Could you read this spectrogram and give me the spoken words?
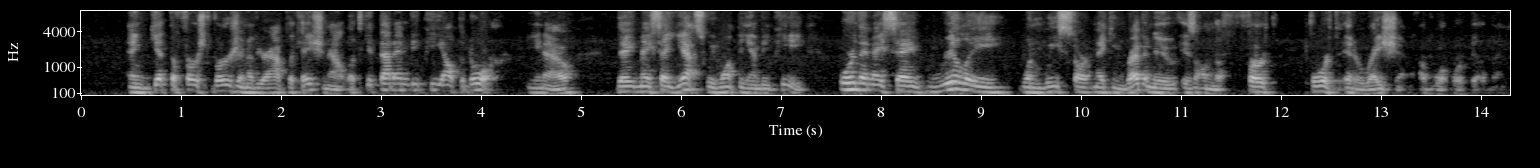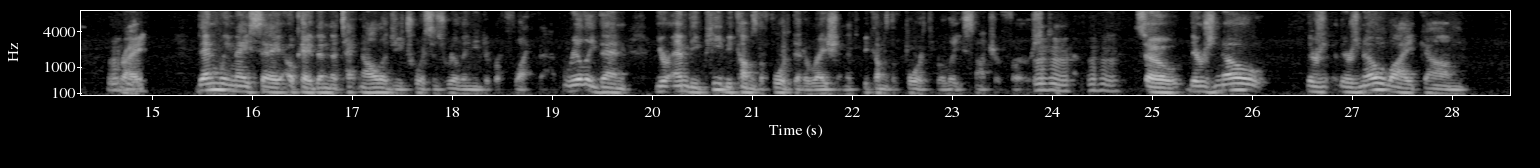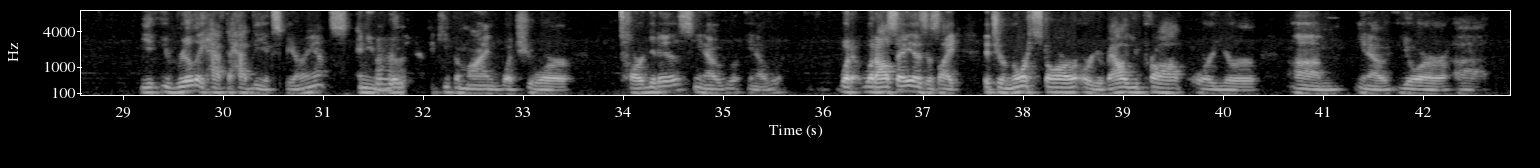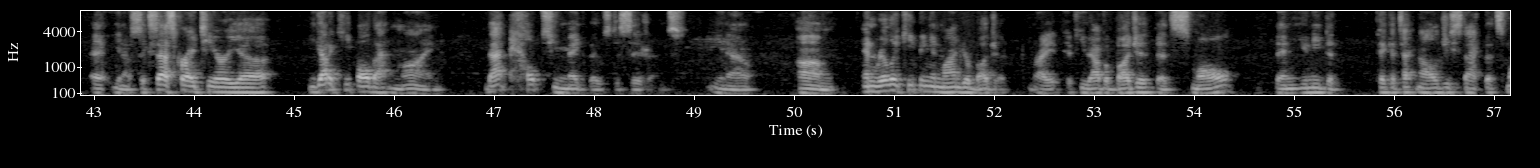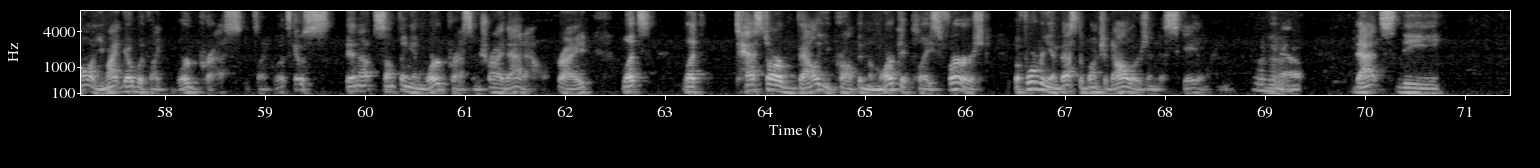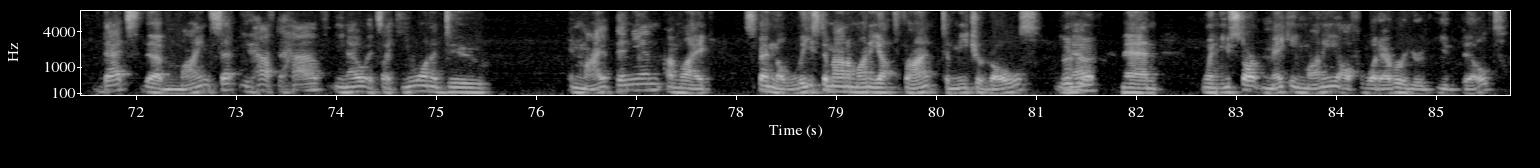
and get the first version of your application out. Let's get that MVP out the door. You know, they may say, yes, we want the MVP. Or they may say, really, when we start making revenue is on the first, fourth iteration of what we're building, mm-hmm. right? Then we may say, okay, then the technology choices really need to reflect that. Really, then your MVP becomes the fourth iteration. It becomes the fourth release, not your 1st mm-hmm, mm-hmm. So there's no, there's there's no like, um, you, you really have to have the experience, and you mm-hmm. really have to keep in mind what your target is. You know, you know, what what I'll say is is like it's your north star or your value prop or your um, you know your uh, uh you know success criteria. You got to keep all that in mind. That helps you make those decisions. You know, um, and really keeping in mind your budget. Right, if you have a budget that's small, then you need to pick a technology stack that's small. You might go with like WordPress. It's like let's go spin up something in WordPress and try that out. Right. Let's let test our value prop in the marketplace first before we invest a bunch of dollars into scaling. Mm-hmm. You know, that's the that's the mindset you have to have. You know, it's like you want to do, in my opinion, I'm like spend the least amount of money up front to meet your goals. You mm-hmm. know, then when you start making money off whatever you you built,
